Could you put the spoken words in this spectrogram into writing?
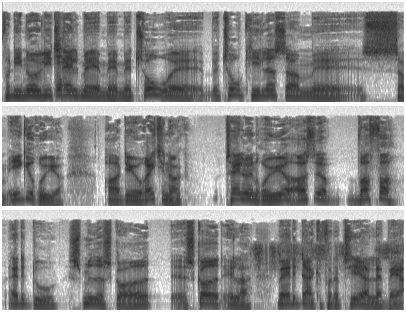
Fordi nu har vi lige talt med, med, med, to, øh, med to kilder, som, øh, som ikke ryger. Og det er jo rigtigt nok. Tal med en ryger. Også, hvorfor er det, du smider skødet, øh, skødet, eller hvad er det, der kan få dig til at lade være?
